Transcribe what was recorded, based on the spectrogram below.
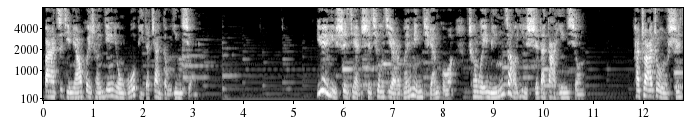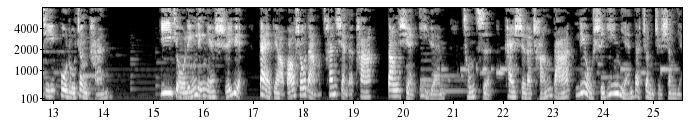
把自己描绘成英勇无比的战斗英雄。越狱事件使丘吉尔闻名全国，成为名噪一时的大英雄。他抓住时机步入政坛。一九零零年十月，代表保守党参选的他当选议员，从此。开始了长达六十一年的政治生涯。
